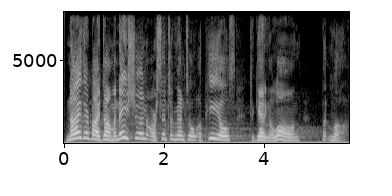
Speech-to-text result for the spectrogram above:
neither by domination or sentimental appeals to getting along, but love.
